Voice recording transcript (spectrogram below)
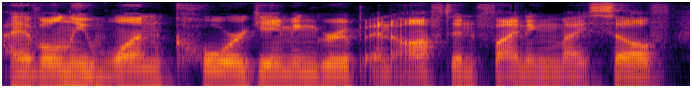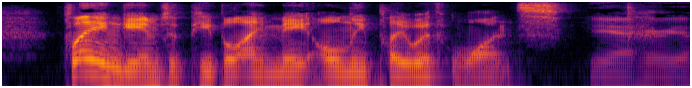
I have only one core gaming group and often finding myself playing games with people I may only play with once. Yeah, I hear you.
